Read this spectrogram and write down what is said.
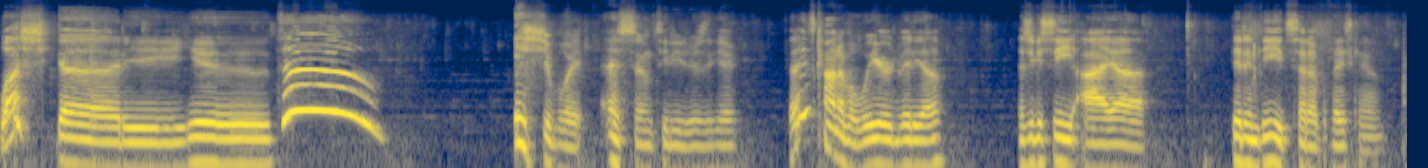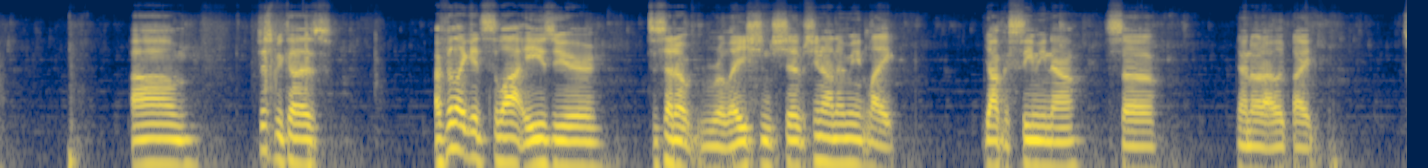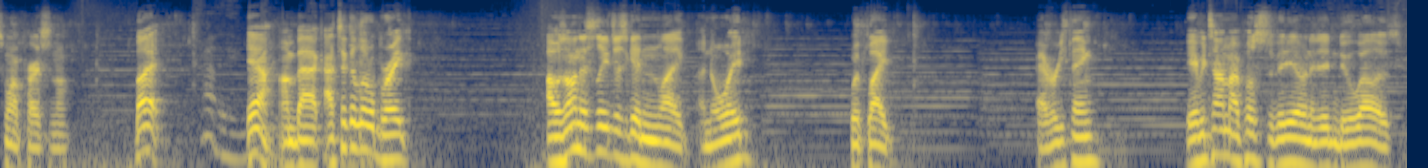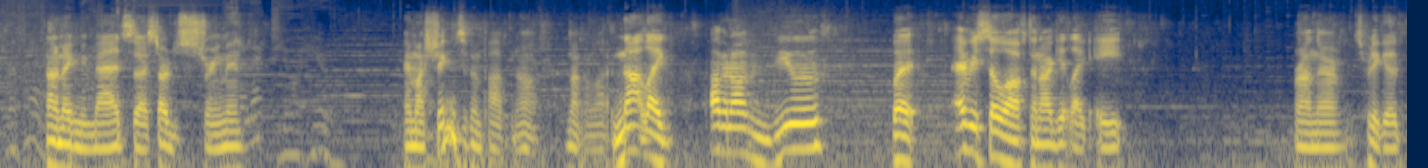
What's goody YouTube? It's your boy SMTD Drizzy here. Today's kind of a weird video. As you can see, I uh, did indeed set up a face cam. Um, just because I feel like it's a lot easier to set up relationships. You know what I mean? Like y'all can see me now, so y'all know what I look like. It's more personal. But yeah, I'm back. I took a little break. I was honestly just getting like annoyed with like everything. Every time I posted a video and it didn't do well, it was kind of making me mad. So I started streaming, and my streams have been popping off. I'm not gonna lie, not like popping off in views, but every so often I get like eight around there. It's pretty good.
